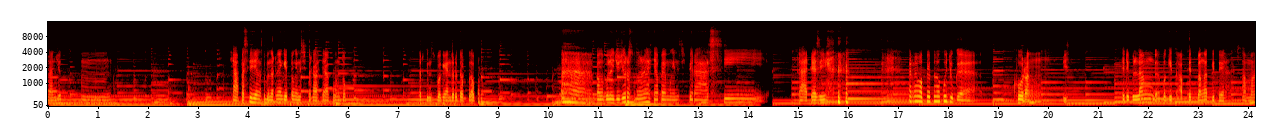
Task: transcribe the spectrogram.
lanjut hmm, siapa sih yang sebenarnya gitu inspirasi aku untuk terjun sebagai Android developer? Ah kalau boleh jujur sebenarnya siapa yang menginspirasi? Nggak ada sih. Karena waktu itu aku juga kurang bisa dibilang nggak begitu update banget gitu ya sama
